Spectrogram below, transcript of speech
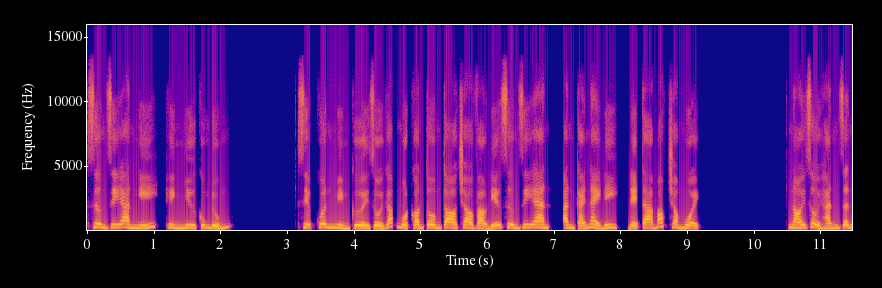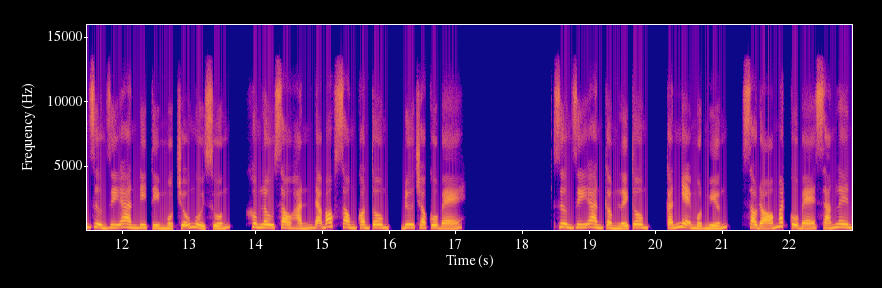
Dương Dĩ An nghĩ, hình như cũng đúng. Diệp Quân mỉm cười rồi gắp một con tôm to cho vào đĩa Dương Dĩ An, ăn cái này đi, để ta bóc cho muội. Nói rồi hắn dẫn Dương Dĩ An đi tìm một chỗ ngồi xuống, không lâu sau hắn đã bóc xong con tôm, đưa cho cô bé. Dương Dĩ An cầm lấy tôm, cắn nhẹ một miếng, sau đó mắt cô bé sáng lên.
